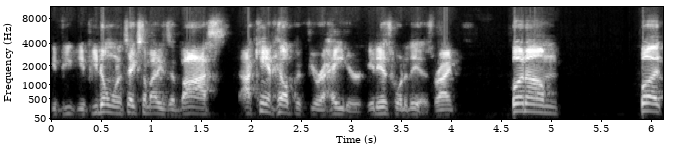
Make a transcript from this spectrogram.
If you if you don't want to take somebody's advice, I can't help if you're a hater. It is what it is, right? But um, but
